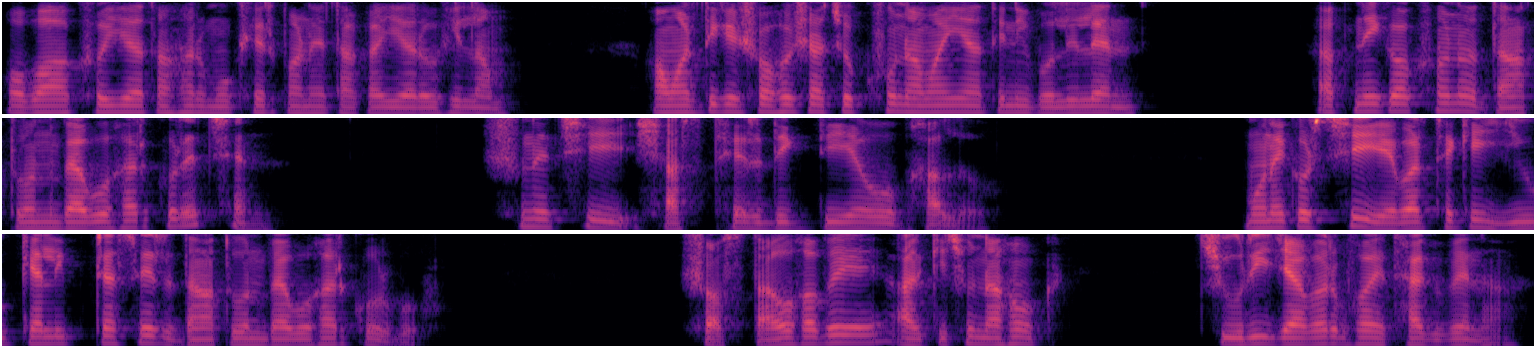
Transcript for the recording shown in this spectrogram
অবাক হইয়া তাহার মুখের পানে তাকাইয়া রহিলাম। আমার দিকে সহসা চক্ষু নামাইয়া তিনি বলিলেন, আপনি কখনো দাঁতন ব্যবহার করেছেন? শুনেছি স্বাস্থ্যের দিক দিয়েও ভালো। মনে করছি এবার থেকে ইউক্যালিপটাসের দাঁতন ব্যবহার করব। সস্তাও হবে, আর কিছু না হোক, চুরি যাবার ভয় থাকবে না।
